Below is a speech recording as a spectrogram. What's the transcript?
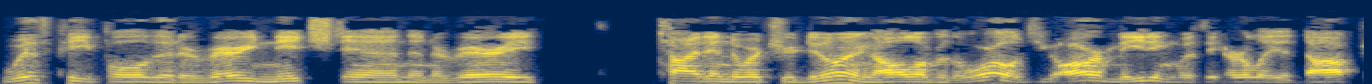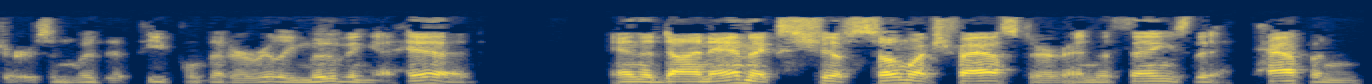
with people that are very niched in and are very tied into what you're doing all over the world, you are meeting with the early adopters and with the people that are really moving ahead. And the dynamics shift so much faster and the things that happen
